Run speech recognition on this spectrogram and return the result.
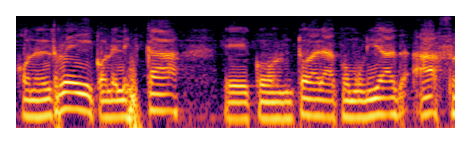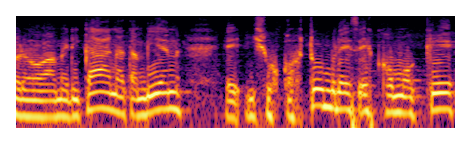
con el reggae, con el ska, eh, con toda la comunidad afroamericana también y sus costumbres, es como que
